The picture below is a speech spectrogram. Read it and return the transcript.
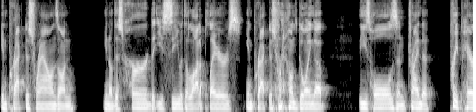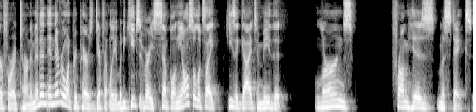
in practice rounds on, you know, this herd that you see with a lot of players in practice rounds going up these holes and trying to prepare for a tournament. And, and everyone prepares differently, but he keeps it very simple. And he also looks like he's a guy to me that learns from his mistakes,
